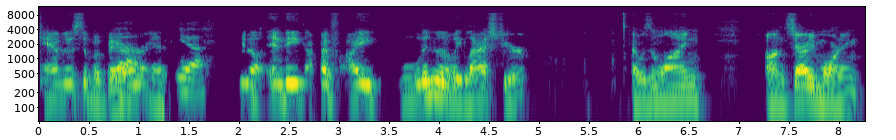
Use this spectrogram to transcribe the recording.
canvas of a bear and Yeah. you know, and they, I've, I literally last year, I was in line on Saturday morning.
